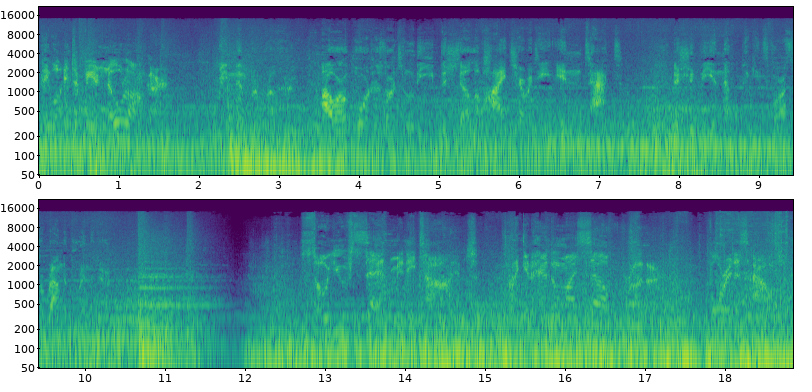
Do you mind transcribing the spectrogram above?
They will interfere no longer. Remember, brother, our orders are to leave shell of High Charity intact. There should be enough pickings for us around the perimeter. So you've said many times. I can handle myself, brother. For it is out.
